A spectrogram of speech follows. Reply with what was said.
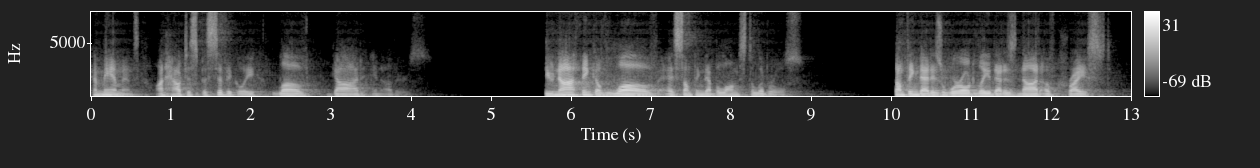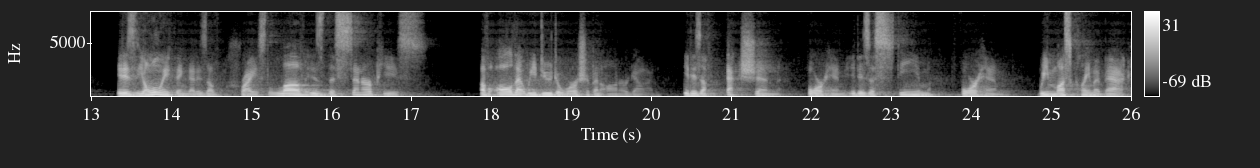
commandments on how to specifically love God and others. Do not think of love as something that belongs to liberals, something that is worldly, that is not of Christ. It is the only thing that is of Christ. Love is the centerpiece of all that we do to worship and honor God. It is affection for Him, it is esteem for Him. We must claim it back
